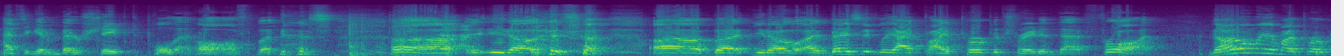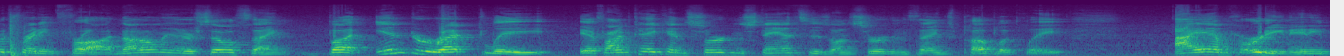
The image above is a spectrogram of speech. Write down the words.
I have to get in better shape to pull that off, but uh, you know, uh, but you know, I basically I, I perpetrated that fraud. Not only am I perpetrating fraud, not only their civil thing, but indirectly, if I'm taking certain stances on certain things publicly, I am hurting any.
